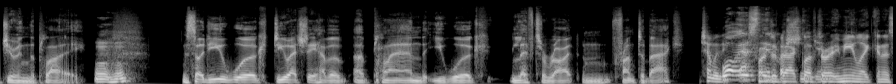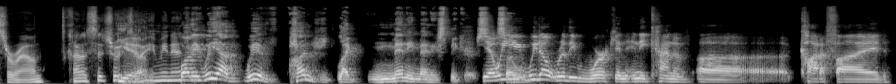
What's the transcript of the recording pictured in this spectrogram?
during the play. Mm-hmm. So, do you work? Do you actually have a, a, plan that you work left to right and front to back? Tell me, well, front to back, left to right. You mean like in a surround kind of situation? Yeah, you mean? Well, I mean, we have we have hundreds, like many, many speakers. Yeah, we so. we don't really work in any kind of uh, codified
